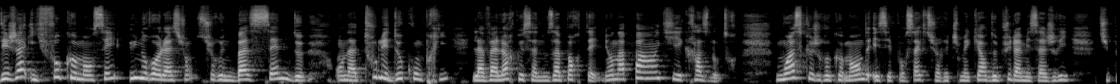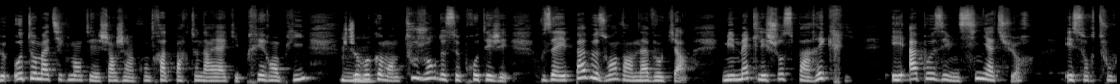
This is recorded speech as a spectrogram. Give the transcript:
Déjà, il faut commencer une relation sur une base saine de on a tous les deux compris la valeur que ça nous apportait. Il n'y en a pas un qui écrase l'autre. Moi, ce que je recommande, et c'est pour ça que sur Richmaker, depuis la messagerie, tu peux automatiquement télécharger un contrat de partenariat qui est pré-rempli. Je mmh. recommande toujours de se protéger. Vous n'avez pas besoin d'un avocat, mais mettre les choses par écrit et apposer une signature et surtout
